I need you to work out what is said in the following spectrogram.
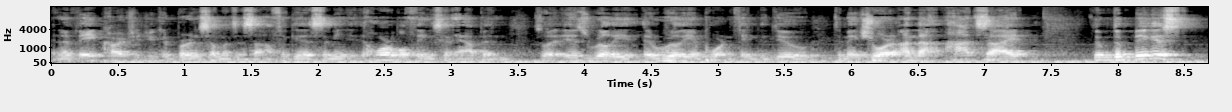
in a vape cartridge, you could burn someone's esophagus. I mean, horrible things can happen. So it is really a really important thing to do to make sure. On the hot side, the, the biggest,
